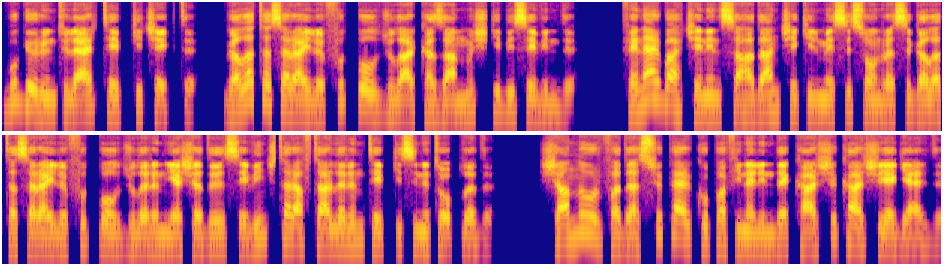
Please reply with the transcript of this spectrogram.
Bu görüntüler tepki çekti. Galatasaraylı futbolcular kazanmış gibi sevindi. Fenerbahçe'nin sahadan çekilmesi sonrası Galatasaraylı futbolcuların yaşadığı sevinç taraftarların tepkisini topladı. Şanlıurfa'da Süper Kupa finalinde karşı karşıya geldi.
